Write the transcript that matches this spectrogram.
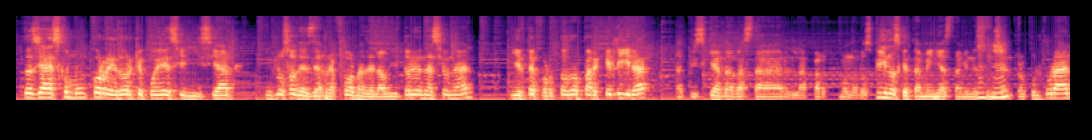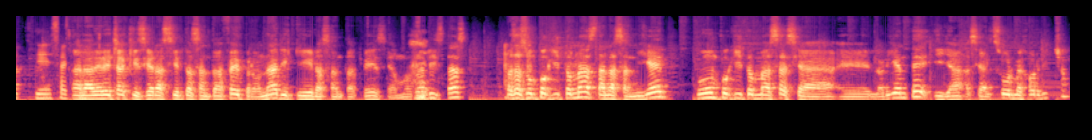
Entonces ya es como un corredor que puedes iniciar incluso desde Reforma del Auditorio Nacional, irte por todo Parque Lira, a tu izquierda va a estar la parte, bueno, Los Pinos, que también ya también es un centro cultural. a la derecha quisieras irte a Santa Fe, pero nadie quiere ir a Santa Fe, seamos realistas. Pasas un poquito más, está la San Miguel, un poquito más hacia el oriente y ya hacia el sur, mejor dicho,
